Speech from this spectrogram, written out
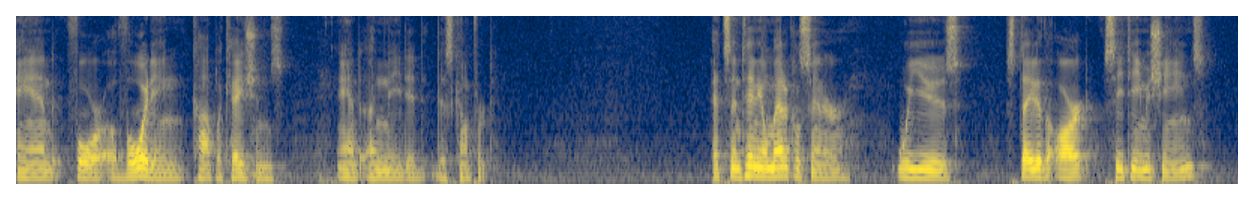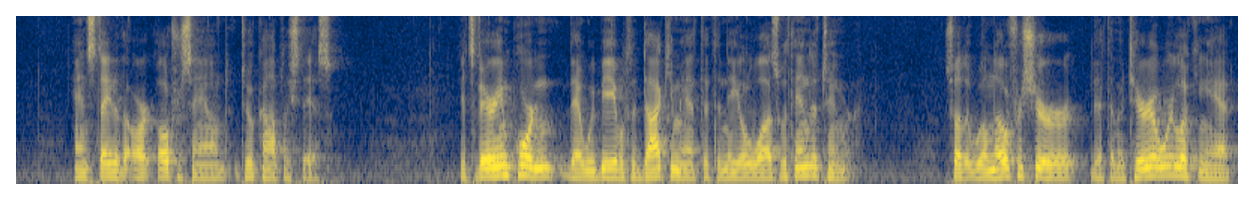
and for avoiding complications and unneeded discomfort. At Centennial Medical Center, we use state-of-the-art CT machines and state-of-the-art ultrasound to accomplish this. It's very important that we be able to document that the needle was within the tumor so that we'll know for sure that the material we're looking at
